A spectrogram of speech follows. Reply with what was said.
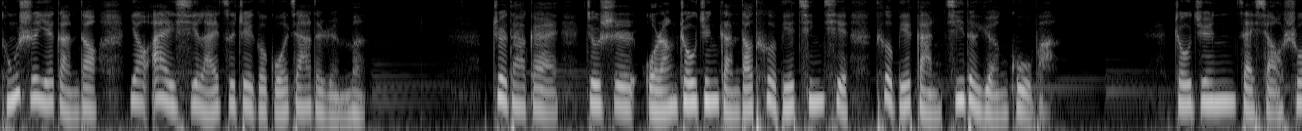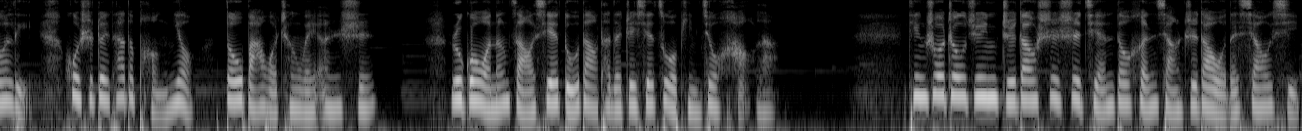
同时也感到要爱惜来自这个国家的人们。这大概就是我让周军感到特别亲切、特别感激的缘故吧。周军在小说里，或是对他的朋友，都把我称为恩师。如果我能早些读到他的这些作品就好了。听说周军直到逝世前都很想知道我的消息。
